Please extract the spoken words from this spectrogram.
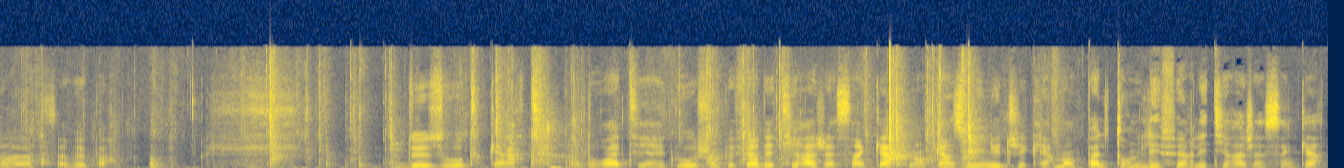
Ah, ça veut pas. Deux autres cartes, à droite et à gauche. On peut faire des tirages à 5 cartes, mais en 15 minutes, j'ai clairement pas le temps de les faire, les tirages à 5 cartes.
